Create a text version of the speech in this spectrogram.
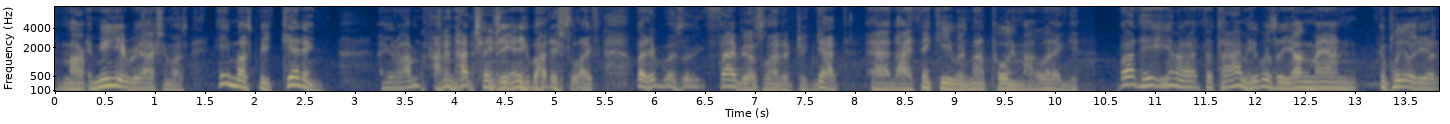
My immediate reaction was, he must be kidding. You know, I'm, I'm not changing anybody's life, but it was a fabulous letter to get, and I think he was not pulling my leg. But he, you know, at the time, he was a young man, completely at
